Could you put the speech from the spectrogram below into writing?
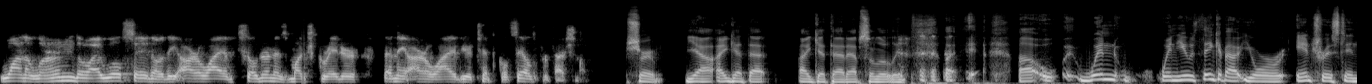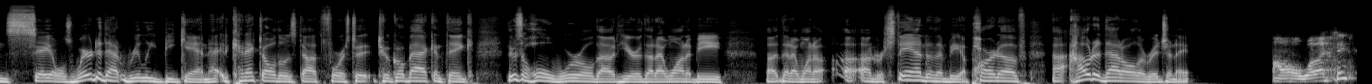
want to learn. Though I will say, though, the ROI of children is much greater than the ROI of your typical sales professional. Sure. Yeah, I get that. I get that absolutely. uh, uh, when when you think about your interest in sales, where did that really begin? Connect all those dots for us to to go back and think. There's a whole world out here that I want to be, uh, that I want to uh, understand and then be a part of. Uh, how did that all originate? Oh well, I think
